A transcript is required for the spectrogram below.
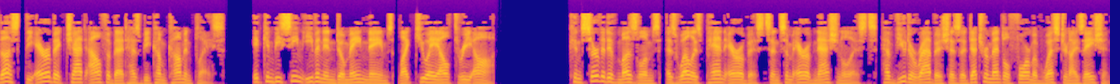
Thus, the Arabic chat alphabet has become commonplace. It can be seen even in domain names, like QAL3A. Conservative Muslims, as well as pan-Arabists and some Arab nationalists, have viewed Arabish as a detrimental form of westernization.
